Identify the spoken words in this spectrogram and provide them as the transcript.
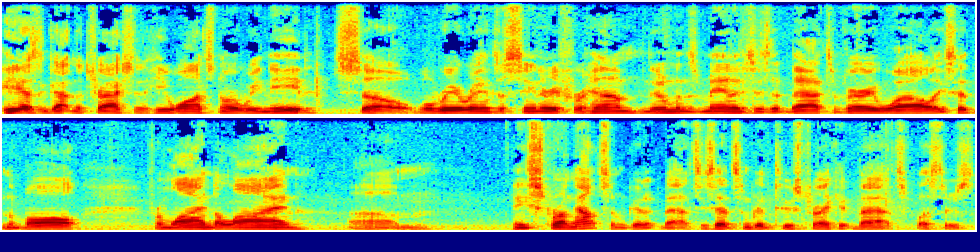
he hasn't gotten the traction that he wants nor we need, so we'll rearrange the scenery for him. Newman's managed his at bats very well. He's hitting the ball from line to line. Um, he's strung out some good at bats. He's had some good two strike at bats. Plus, there's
